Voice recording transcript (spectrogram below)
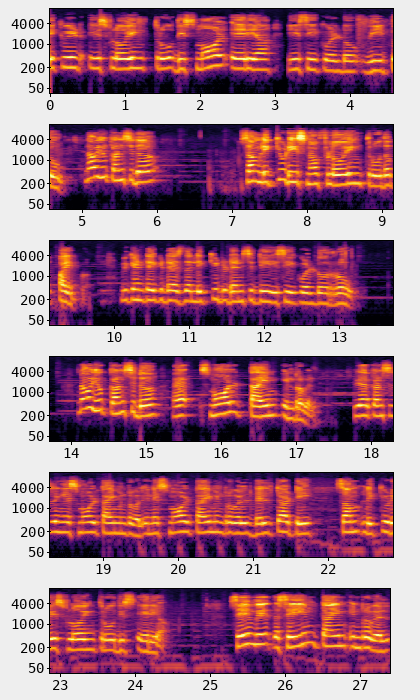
liquid is flowing through this small area is equal to V2. Now you consider some liquid is now flowing through the pipe. We can take it as the liquid density is equal to rho. Now you consider a small time interval. We are considering a small time interval. In a small time interval delta t, some liquid is flowing through this area. Same way, the same time interval,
